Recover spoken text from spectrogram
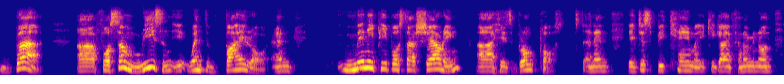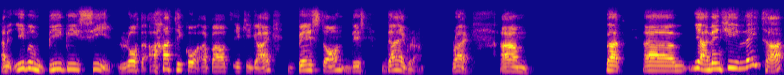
But uh, for some reason, it went viral and many people start sharing uh, his blog post and then it just became an ikigai phenomenon. And even BBC wrote an article about ikigai based on this diagram, right? Um, but um, yeah, and then he later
